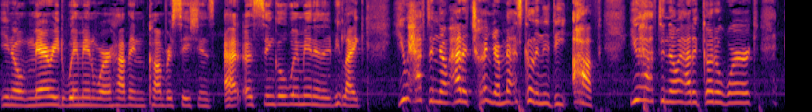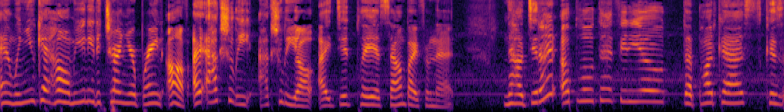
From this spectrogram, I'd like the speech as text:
you know, married women were having conversations at a single women and it'd be like, you have to know how to turn your masculinity off. You have to know how to go to work. And when you get home, you need to turn your brain off. I actually, actually, y'all, I did play a soundbite from that. Now, did I upload that video, that podcast? Because,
